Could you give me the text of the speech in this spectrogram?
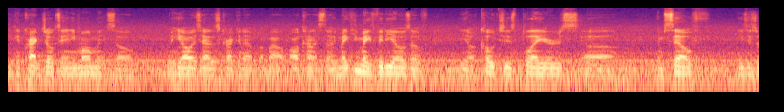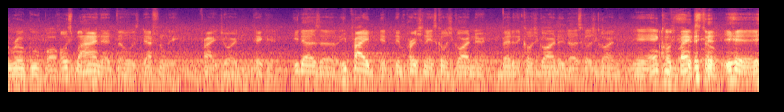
he can crack jokes at any moment. So I mean, he always has us cracking up about all kind of stuff. He make he makes videos of you know coaches, players, uh, himself. He's just a real goofball. Coach behind that though is definitely probably Jordan Pickett. He does. Uh, he probably impersonates Coach Gardner better than Coach Gardner does Coach Gardner. Yeah, and Coach Banks too. yeah,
